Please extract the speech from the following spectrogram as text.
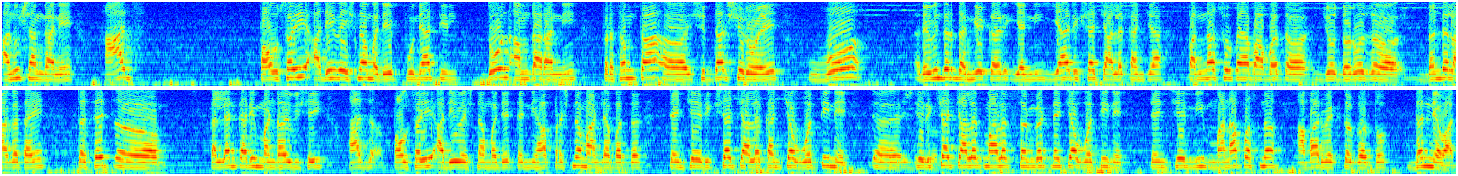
अनुषंगाने आज पावसाळी अधिवेशनामध्ये पुण्यातील दोन आमदारांनी प्रथमतः सिद्धार्थ शिरोळे व रवींद्र धंगेकर यांनी या रिक्षा चालकांच्या पन्नास रुपयाबाबत जो दररोज दंड लागत आहे तसेच कल्याणकारी मंडळाविषयी आज पावसाळी अधिवेशनामध्ये त्यांनी हा प्रश्न मांडल्याबद्दल त्यांचे रिक्षा चालकांच्या वतीने जे रिक्षा चालक मालक संघटनेच्या वतीने त्यांचे मी मनापासून आभार व्यक्त करतो. धन्यवाद.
